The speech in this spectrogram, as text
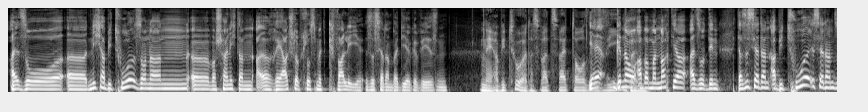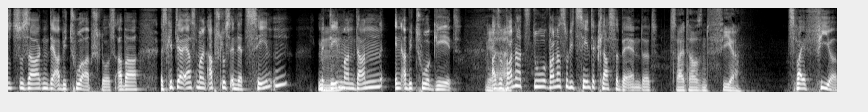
Also äh, nicht Abitur, sondern äh, wahrscheinlich dann äh, Realschulabschluss mit Quali ist es ja dann bei dir gewesen. nee, Abitur, das war 2007. Ja, ja, genau, aber man macht ja, also den, das ist ja dann Abitur, ist ja dann sozusagen der Abiturabschluss. Aber es gibt ja erstmal einen Abschluss in der zehnten, mit dem man dann in Abitur geht. Ja. Also wann hast du, wann hast du die zehnte Klasse beendet? 2004. 2-4.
